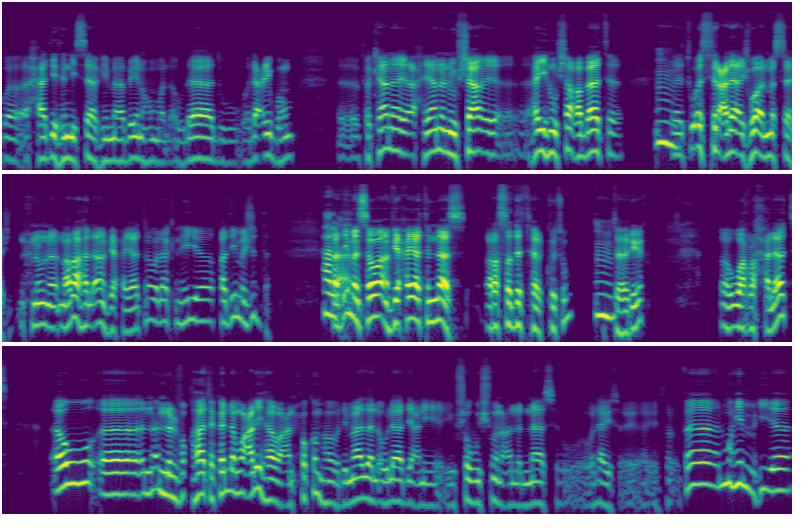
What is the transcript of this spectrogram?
وأحاديث النساء فيما بينهم والأولاد ولعبهم. فكان أحيانا يشا... هذه المشاغبات تؤثر على أجواء المساجد. نحن نراها الآن في حياتنا ولكن هي قديمة جدا. هلا. قديما سواء في حياة الناس رصدتها الكتب التاريخ والرحلات أو آه، ان الفقهاء تكلموا عليها وعن حكمها ولماذا الأولاد يعني يشوشون على الناس ولا يسر فالمهم هي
